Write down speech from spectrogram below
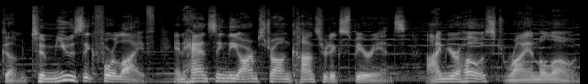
Welcome to Music for Life, enhancing the Armstrong concert experience. I'm your host, Ryan Malone.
